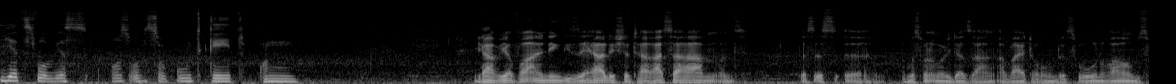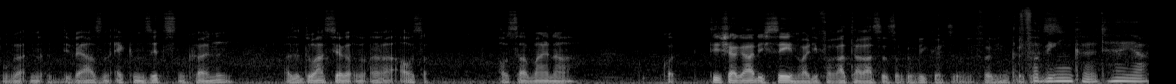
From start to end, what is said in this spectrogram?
jetzt, wo es uns so gut geht. Und Ja, wir vor allen Dingen diese herrliche Terrasse haben und das ist, äh, muss man immer wieder sagen, Erweiterung des Wohnraums, wo wir an diversen Ecken sitzen können. Also du hast ja äh, außer, außer meiner, Gott, dich ja gar nicht sehen, weil die Fahrradterrasse so gewickelt, so verwinkelt ist. verwinkelt, ja, ja.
